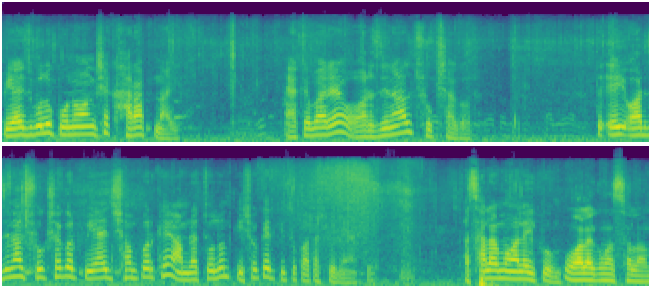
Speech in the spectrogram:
পেঁয়াজগুলো কোনো অংশে খারাপ নাই। একেবারে অরিজিনাল সুখসাগর। তো এই অরিজিনাল সুখসাগর পেঁয়াজ সম্পর্কে আমরা চলুন কৃষকের কিছু কথা শুনে আসি। আসসালামু আলাইকুম। ওয়ালাইকুম আসসালাম।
